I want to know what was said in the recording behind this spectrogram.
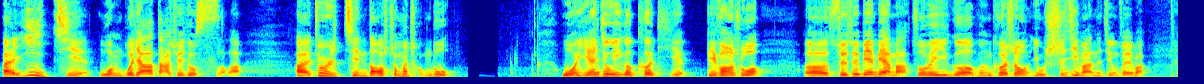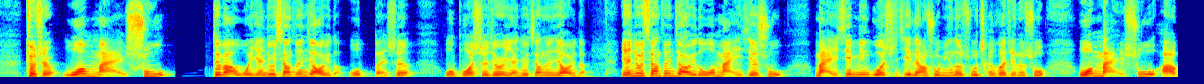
哎，一紧，我们国家的大学就死了，哎，就是紧到什么程度？我研究一个课题，比方说，呃，随随便便吧，作为一个文科生，有十几万的经费吧，就是我买书，对吧？我研究乡村教育的，我本身我博士就是研究乡村教育的，研究乡村教育的，我买一些书。买一些民国时期梁漱溟的书、陈鹤琴的书，我买书啊，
